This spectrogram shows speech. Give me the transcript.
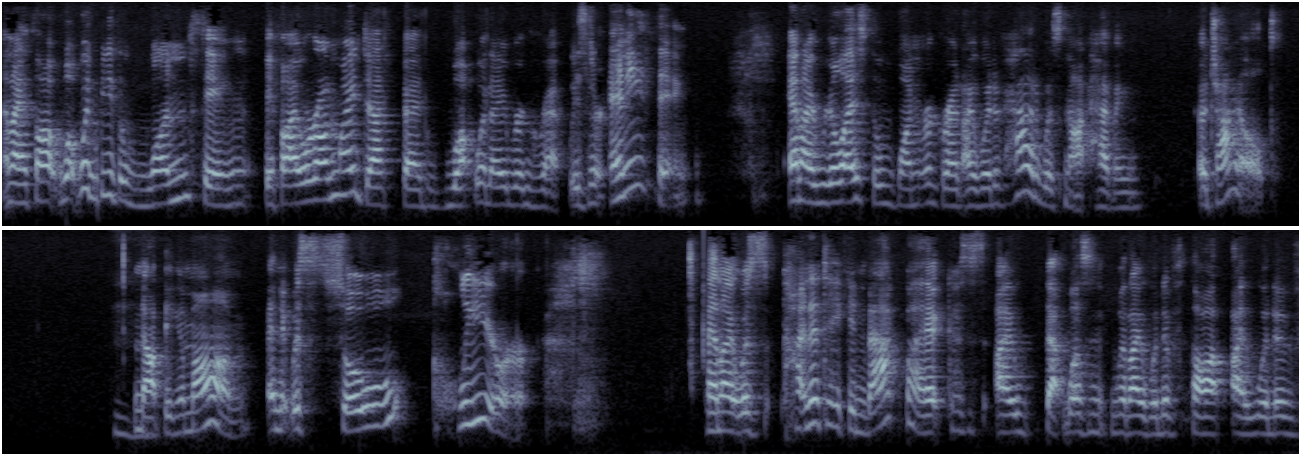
And I thought, what would be the one thing if I were on my deathbed? What would I regret? Was there anything? And I realized the one regret I would have had was not having a child, mm-hmm. not being a mom. And it was so clear. And I was kind of taken back by it because I that wasn't what I would have thought I would have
